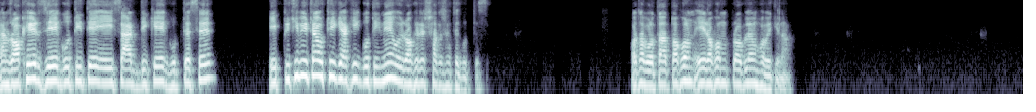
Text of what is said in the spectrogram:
কারণ রকেট যে গতিতে এই চারদিকে ঘুরতেছে, এই পৃথিবীটাও ঠিক একই গতি নিয়ে ওই রকেটের সাথে সাথে ঘুরতেছে। কথা বলো, তা তখন এইরকম প্রবলেম হবে কিনা হ্যাঁ স্যার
